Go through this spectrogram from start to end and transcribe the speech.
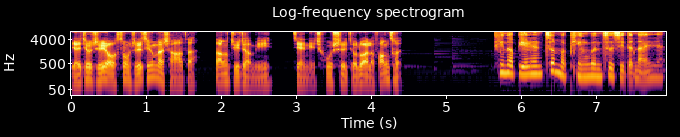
也就只有宋时清那傻子当局者迷，见你出事就乱了方寸。”听到别人这么评论自己的男人，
